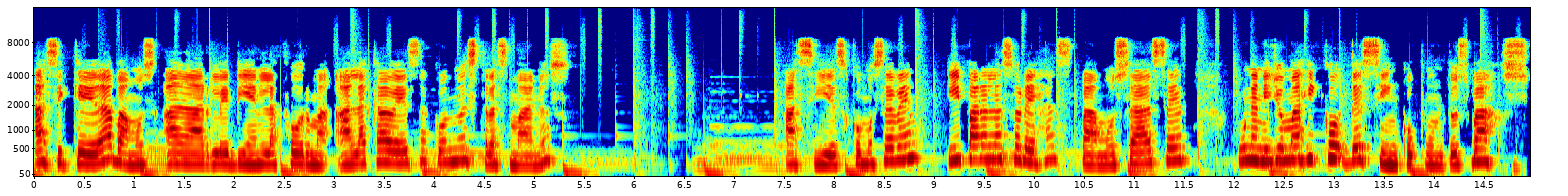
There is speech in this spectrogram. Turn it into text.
Así queda. Vamos a darle bien la forma a la cabeza con nuestras manos. Así es como se ven y para las orejas vamos a hacer un anillo mágico de 5 puntos bajos.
